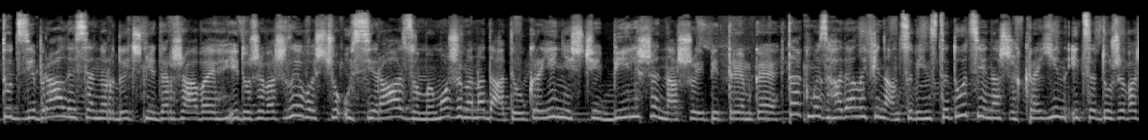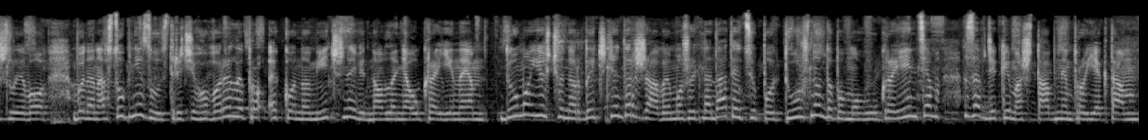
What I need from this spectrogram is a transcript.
Тут зібралися нордичні держави, і дуже важливо, що усі разом ми можемо надати Україні ще більше нашої підтримки. Так ми згадали фінансові інституції наших країн, і це дуже важливо. Бо на наступній зустрічі говорили про економічне відновлення України. Думаю, що нордичні держави можуть надати цю потужну допомогу українцям завдяки масштабним проєктам.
